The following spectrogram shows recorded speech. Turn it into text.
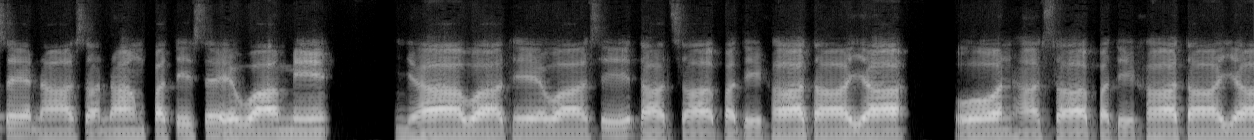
เสนาสนังปฏิเสวามิ ยาวะเทวาสิตัสสะปฏิคาตายะโอนหัสสะปฏิคาตายะ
